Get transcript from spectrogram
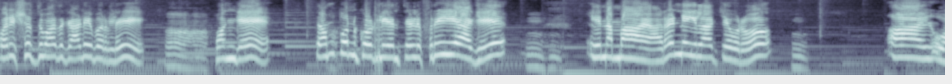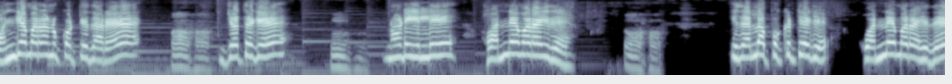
ಪರಿಶುದ್ಧವಾದ ಗಾಳಿ ಬರಲಿ. ಹಾ ಹಾ. ಹೊಂಗೆ ತಂಪನ್ ಕೊಡ್ಲಿ ಅಂತೇಳಿ ಫ್ರೀ ಆಗಿ ಈ ನಮ್ಮ ಅರಣ್ಯ ಇಲಾಖೆಯವರು ಆ ಹೊಂಗೆ ಮರನು ಕೊಟ್ಟಿದ್ದಾರೆ. ಹಾ ಹಾ. ಜೊತೆಗೆ ನೋಡಿ ಇಲ್ಲಿ ಹೊನ್ನೆ ಮರ ಇದೆ. ಇದೆಲ್ಲ ಪುಕ್ಕಟ್ಟಿಯಾಗಿ ಮರ ಇದೆ.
